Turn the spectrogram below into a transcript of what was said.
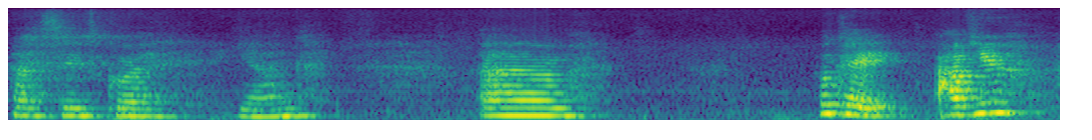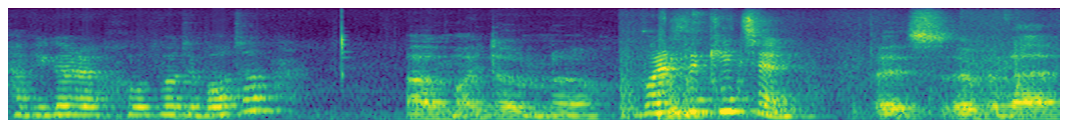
that seems quite young. Um, okay, have you have you got a hot water bottle? Um, I don't know. Where's the kitchen? It's over there.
